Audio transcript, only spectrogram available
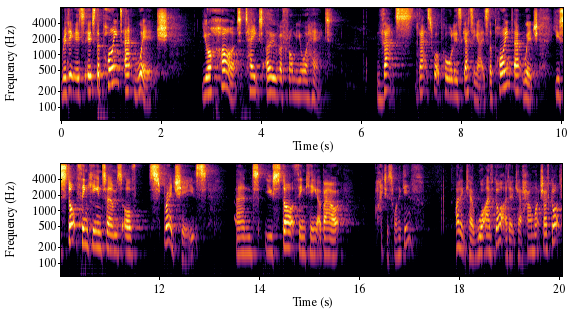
Ridiculous. It's the point at which your heart takes over from your head. That's, that's what Paul is getting at. It's the point at which you stop thinking in terms of spreadsheets and you start thinking about, I just want to give. I don't care what I've got. I don't care how much I've got.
